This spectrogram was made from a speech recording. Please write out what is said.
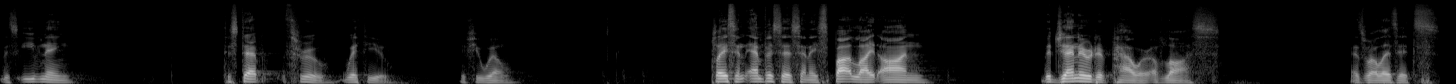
this evening to step through with you, if you will. Place an emphasis and a spotlight on the generative power of loss, as well as its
